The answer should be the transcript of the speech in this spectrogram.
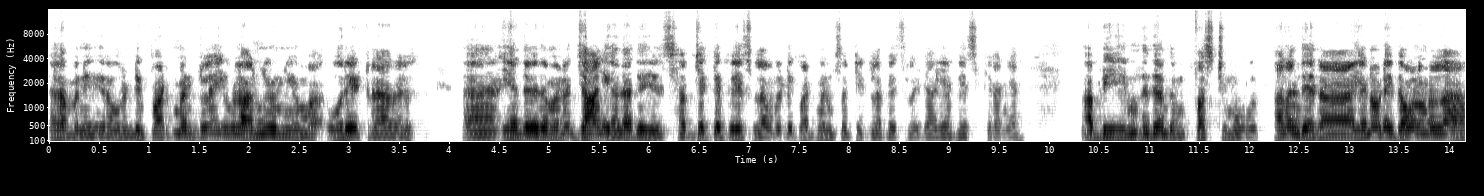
எல்லாம் பண்ணியிருக்கிறேன் ஒரு டிபார்ட்மெண்ட்ல இவ்வளவு அந்யூன்யமா ஒரே டிராவல் எந்த விதமான ஜாலி அதாவது சப்ஜெக்டே பேசல அவங்க டிபார்ட்மெண்ட் சப்ஜெக்ட்லாம் பேசல ஜாலியா பேசிக்கிறாங்க. அப்படி இருந்தது அந்த ஃபர்ஸ்ட் மூவ் ஆனா இந்த நான் என்னுடைய கவனங்கள்லாம்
